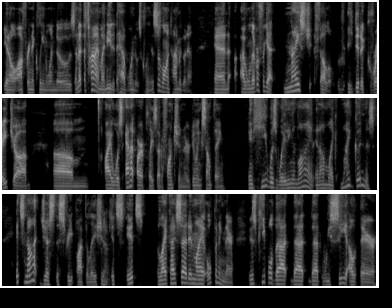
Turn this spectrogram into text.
you know offering to clean windows. And at the time, I needed to have windows clean. This is a long time ago now, and I will never forget. Nice fellow, he did a great job. Um, I was at our place at a function or doing something, and he was waiting in line, and I'm like, my goodness, it's not just the street population. Yes. It's it's like I said in my opening there, is people that that that we see out there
